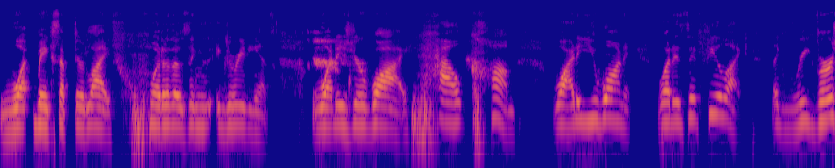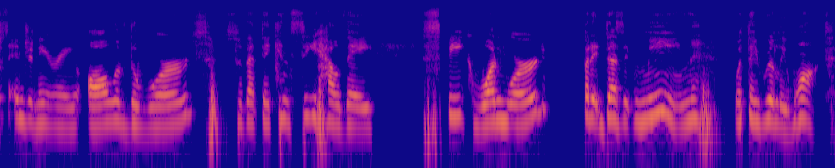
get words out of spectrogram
what makes up their life. What are those ing- ingredients? What is your why? How come? Why do you want it? What does it feel like? Like reverse engineering all of the words so that they can see how they speak one word, but it doesn't mean what they really want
